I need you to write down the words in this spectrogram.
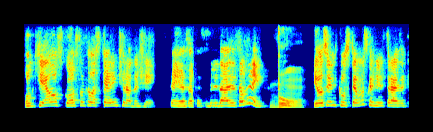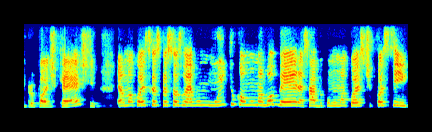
Ou que elas gostam que elas querem tirar da gente. Tem essa possibilidade também. Bom. E eu sinto que os temas que a gente traz aqui pro podcast é uma coisa que as pessoas levam muito como uma bobeira, sabe? Como uma coisa tipo assim,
